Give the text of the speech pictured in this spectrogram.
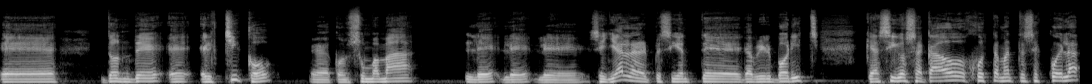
eh, donde eh, el chico eh, con su mamá le, le, al presidente Gabriel Boric que ha sido sacado justamente de esa escuela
